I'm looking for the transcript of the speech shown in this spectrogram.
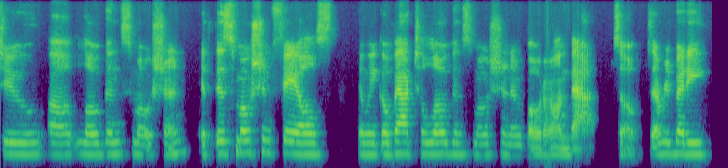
to uh, Logan's motion. If this motion fails, then we go back to Logan's motion and vote on that. So is everybody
